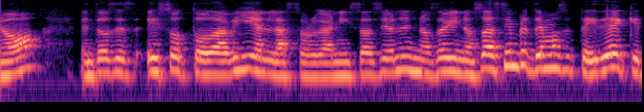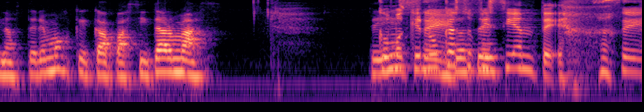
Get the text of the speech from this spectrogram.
¿no? Entonces eso todavía en las organizaciones no se ve. Y nosotros siempre tenemos esta idea de que nos tenemos que capacitar más. ¿sí? Como que Sí. nunca es suficiente. Sí.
